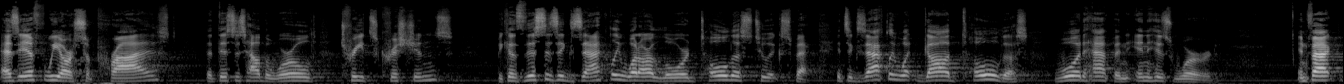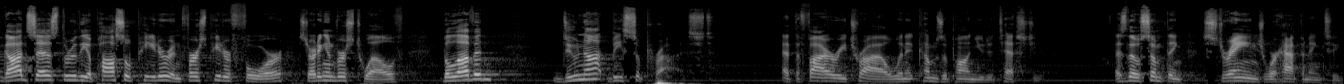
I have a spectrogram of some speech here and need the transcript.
as if we are surprised that this is how the world treats Christians, because this is exactly what our Lord told us to expect. It's exactly what God told us would happen in His Word. In fact, God says through the Apostle Peter in 1 Peter 4, starting in verse 12, Beloved, do not be surprised at the fiery trial when it comes upon you to test you, as though something strange were happening to you.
